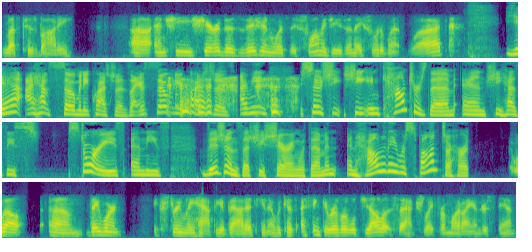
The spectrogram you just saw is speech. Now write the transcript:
left his body. Uh, and she shared this vision with the Swamijis, and they sort of went, "What?" Yeah, I have so many questions. I have so many questions. I mean, so she she encounters them and she has these stories and these visions that she's sharing with them and and how do they respond to her? Well, um, they weren't extremely happy about it, you know, because I think they were a little jealous, actually, from what I understand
